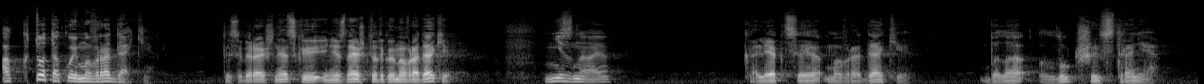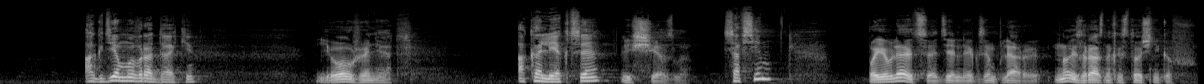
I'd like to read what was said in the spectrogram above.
А кто такой Маврадаки? Ты собираешь Нецку и не знаешь, кто такой Маврадаки? Не знаю. Коллекция Маврадаки была лучшей в стране. А где Маврадаки? Его уже нет. А коллекция? Исчезла. Совсем? Появляются отдельные экземпляры, но из разных источников.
